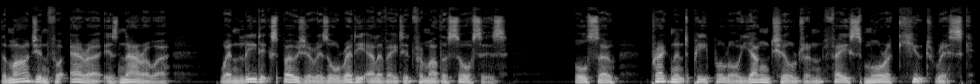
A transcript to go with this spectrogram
The margin for error is narrower when lead exposure is already elevated from other sources. Also, pregnant people or young children face more acute risk.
